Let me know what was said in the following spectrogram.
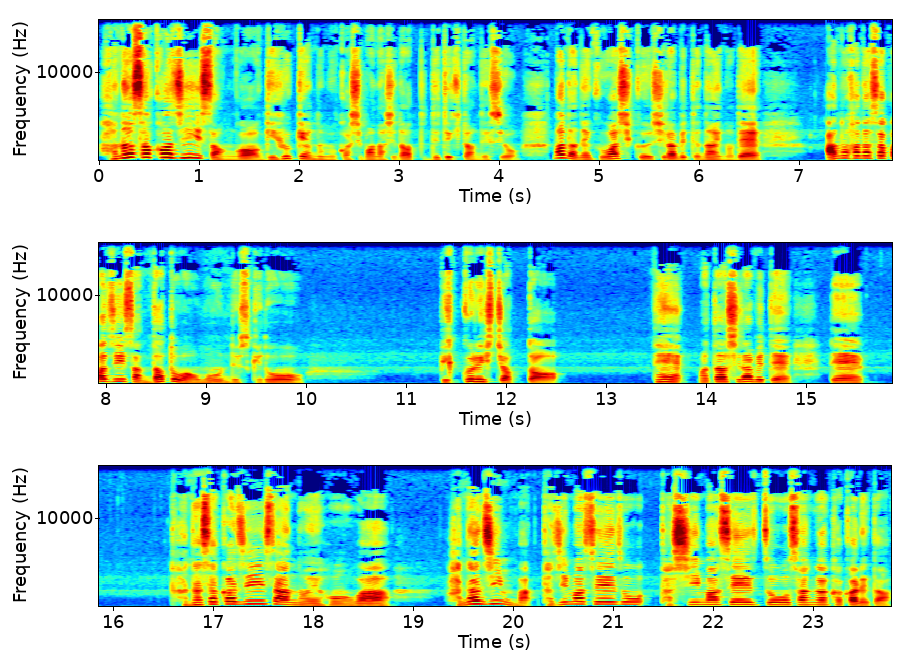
花坂じいさんが岐阜県の昔話だって出てきたんですよ。まだね、詳しく調べてないので、あの花坂じいさんだとは思うんですけど、びっくりしちゃった。で、また調べて、で、花坂じいさんの絵本は、花神馬、田島製造、田島製造さんが書かれた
